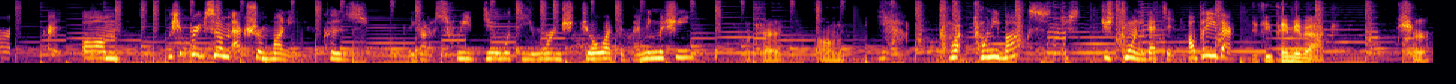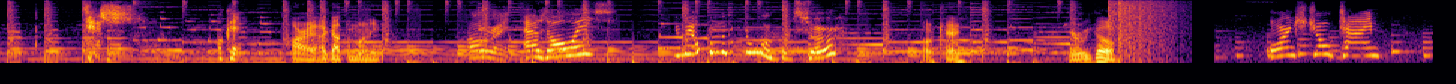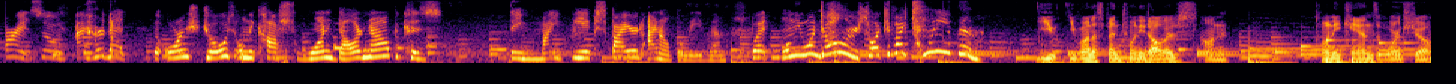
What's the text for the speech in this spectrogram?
Alright, um, we should bring some extra money, because they got a sweet deal with the Orange Joe at the vending machine. Okay. Um, Yeah, tw- 20 bucks? Just, just 20, that's it. I'll pay you back. if you pay me back, sure. Yes! Okay, All right, I got the money. alright. As always, you may open the door, good sir. Okay. Here we go. Orange Joe time! Alright, so I heard that the Orange Joes only cost $1 now because they might be expired. I don't believe them. But only $1, so I could buy 20 of them! You you want to spend twenty dollars on twenty cans of Orange Joe?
